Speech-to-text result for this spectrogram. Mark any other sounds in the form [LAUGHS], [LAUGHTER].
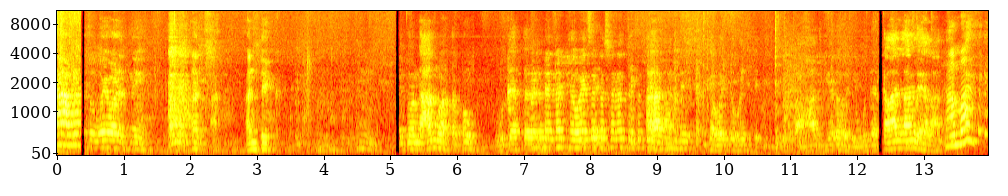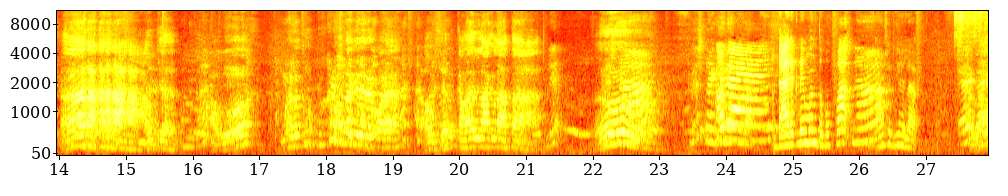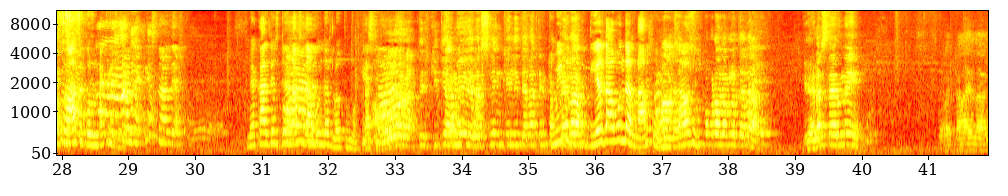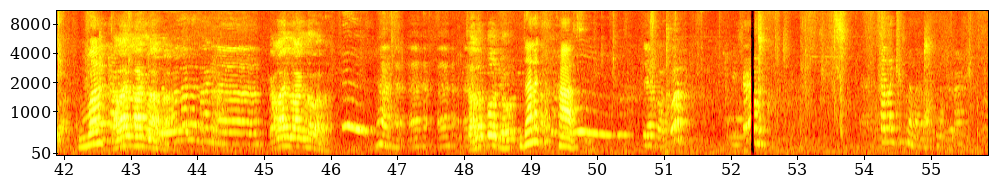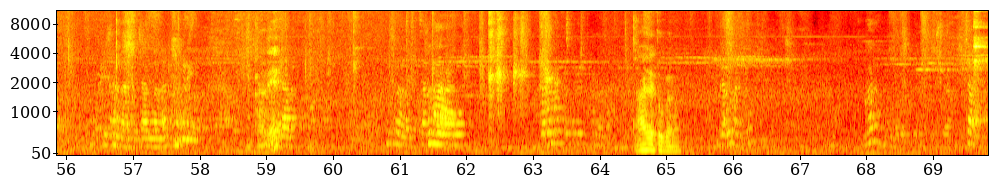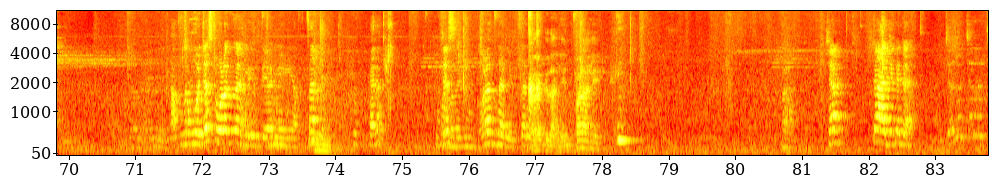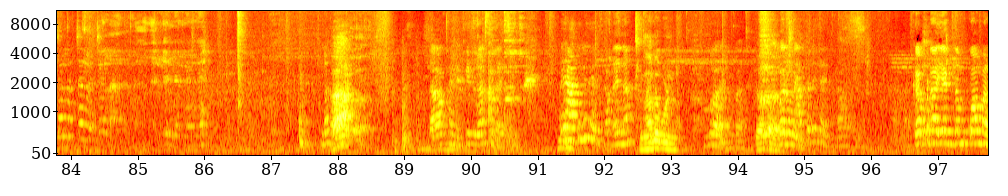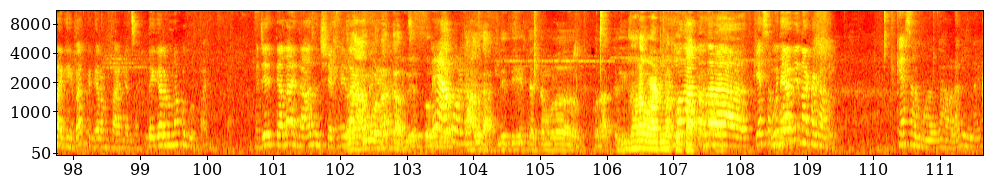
आवडत वय वाढत नाही अंतिक. तो आणू आता पाहू. उद्या तर त्यांना ठेवायचं कसं ना हा, हा. ठेवायचं होईल ते. हात गेलं म्हणजे उद्या कळायला लागलं याला? हा मग? अहो. मला तो पकडावं लागेल रे बाळा. औषध कळायला लागलं आता. हो. डायरेक्ट नाही म्हणतो पप्पा. औषध घ्यायला. तो असं करून टाकलं मी काल तेच तोंड असं दाबून धरलं होतं मग रात्री. रात्री किती आम्ही रेसलिंग केली त्याला ते मी टाकायला. तर दाबून धरला असं. म्हणलं, जाऊ दे. असंच पकडावं लागलं त्याला. घ्यायलाच तयार नाही. त्याला कळायला लागला मग? कळायला लागला आता. कळायला लागलं. मला चालत जेवण? झालं का? हा. अरे आहे तो गरम. आपलं जस्ट ओळख झाली होती आणि चालेल है ना? जस्ट ओळख झाली चला. ओळख झाली आणि पळाली. चल चल आजी का जा. चलो चलो चलो चलो चलो. दवाखान्यात किती वाजता जायचं? नाही आता नाही जायचं. नाही ना? झालं पण बरं बरं. चला. बरं होईल. आता नाही जायचं. कपडा एकदम कोमळा घे बरं का गरम पाण्याचा. लय गरम नको घेऊ पाणी. म्हणजे त्याला आहे ना अजून शेक नाही त्याला आंघोळ नाही लागत दोन नाही, आंघोळ. काल घातली ती त्याच्यामुळं रात्री झाला वाढला पण तो मग आता ताप. जरा उद्या बी नका घालू. केसांमुळे घावा लागली नाही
